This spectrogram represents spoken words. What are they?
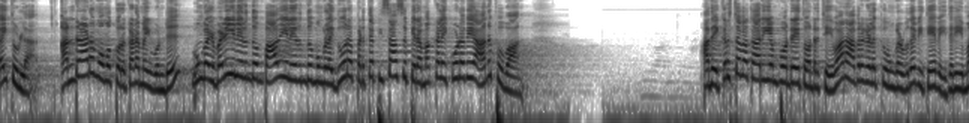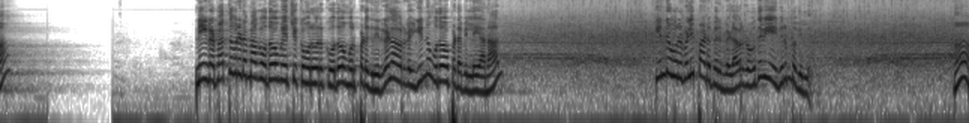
வைத்துள்ளார். அன்றாடம் உமக்கு ஒரு கடமை உண்டு. உங்கள் வழியிலிருந்தும் பாதையிலிருந்தும் உங்களை தூரப்படுத்த பிசாசு பிற மக்களை கூடவே அனுப்புவான். அதை கிறிஸ்தவ காரியம் போன்றே தோன்றச் செய்வான். அவர்களுக்கு உங்கள் உதவி தேவை தெரியுமா? நீங்கள் பத்து வருடமாக உதவ முயற்சிக்கும் ஒருவருக்கு உதவ முற்படுகிறீர்கள். அவர்கள் இன்னும் உதவப்படவில்லையானால் இன்று ஒரு வெளிப்பாடு பெறுங்கள். அவர்கள் உதவியை விரும்பவில்லை. ஆ.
